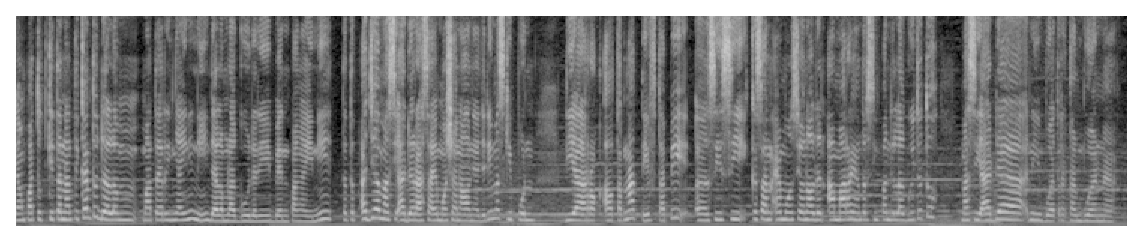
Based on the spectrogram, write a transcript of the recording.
yang patut kita nantikan tuh dalam materinya ini nih dalam lagu dari band Panga ini tetap aja masih ada rasa emosionalnya. Jadi meskipun dia rock alternatif tapi eh, sisi kesan emosional dan amarah yang tersimpan di lagu itu tuh masih ada nih buat rekan buana.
